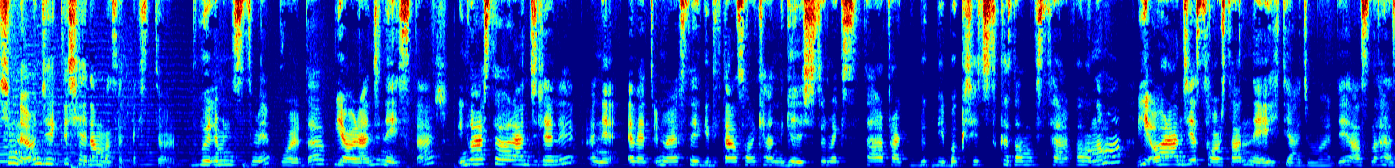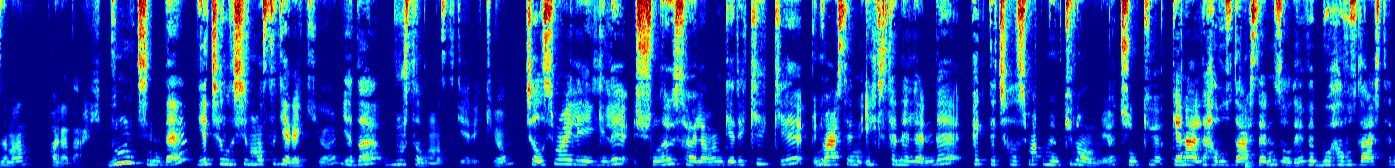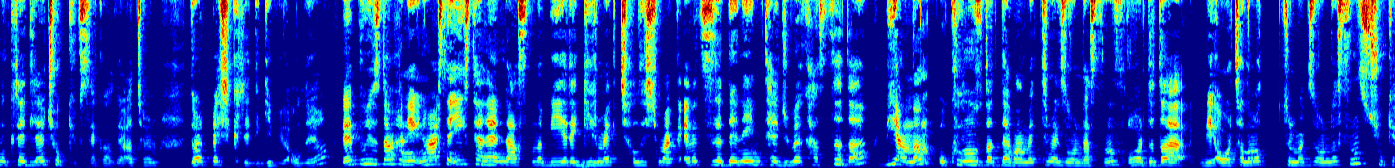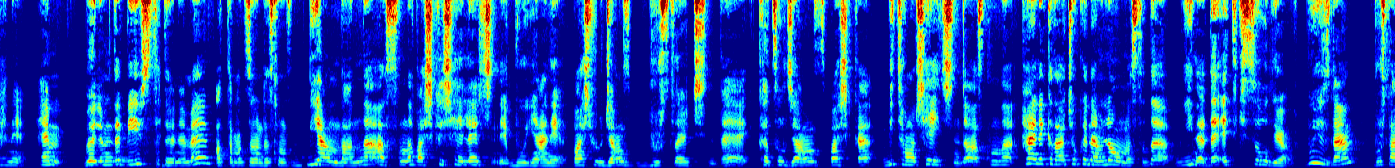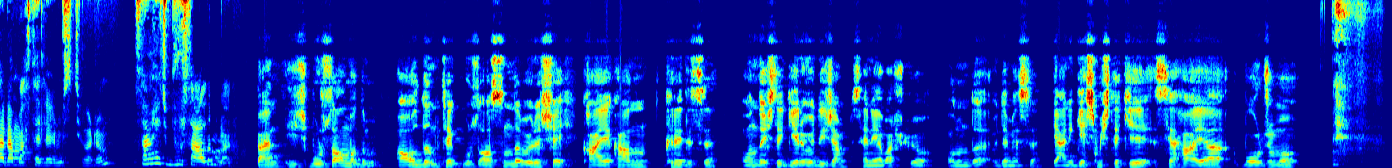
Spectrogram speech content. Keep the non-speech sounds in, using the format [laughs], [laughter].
Şimdi öncelikle şeyden bahsetmek istiyorum. Bu bölümün ismi bu arada bir öğrenci ne ister? Üniversite öğrencileri hani evet üniversiteye girdikten sonra kendi geliştirmek ister, farklı bir bakış açısı kazanmak ister falan ama bir öğrenciye sorsan neye ihtiyacın var diye aslında her zaman para der. Bunun için de ya çalışılması gerekiyor ya da burs alınması gerekiyor. Çalışmayla ilgili şunları söylemem gerekir ki üniversitenin ilk senelerinde pek de çalışmak mümkün olmuyor. Çünkü genelde havuz dersleriniz oluyor ve bu havuz derslerinin kredileri çok yüksek oluyor. Atıyorum 4-5 kredi gibi oluyor. Ve bu yüzden hani üniversitenin ilk senelerinde aslında bir yere girmek, çalışmak, evet size deneyim, tecrübe katsa da bir yandan okulunuzda devam ettirmek zorundasınız. Orada da bir ortalama tutturmak zorundasınız. Çünkü hani hem bölümde bir üst döneme atlamak zorundasınız. Bir yandan da aslında başka şeyler için de bu yani başvuracağınız burslar için de katılacağınız başka bir ton şey için de aslında her ne kadar çok önemli olmasa da yine de etkisi oluyor. Bu yüzden burslardan bahsedelim istiyorum. Sen hiç burs aldın mı? Ben hiç burs almadım. Aldığım tek burs aslında böyle şey KYK'nın kredisi. Onu da işte geri ödeyeceğim. Seneye başlıyor onun da ödemesi. Yani geçmişteki SEHA'ya borcumu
